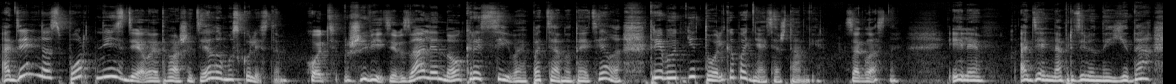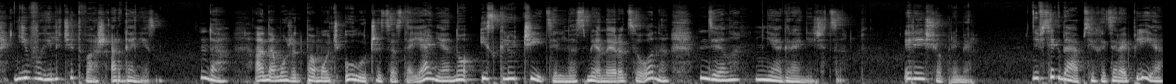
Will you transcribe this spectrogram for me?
Отдельно спорт не сделает ваше тело мускулистым. Хоть живите в зале, но красивое, подтянутое тело требует не только поднятия штанги. Согласны? Или отдельно определенная еда не вылечит ваш организм. Да, она может помочь улучшить состояние, но исключительно сменой рациона дело не ограничится. Или еще пример. Не всегда психотерапия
